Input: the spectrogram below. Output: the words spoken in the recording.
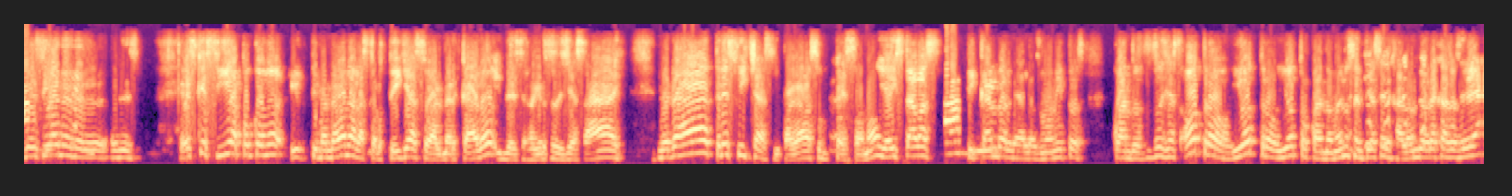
Decían en el, Es que sí, ¿a poco no? Y te mandaban a las tortillas o al mercado y desde regreso decías, ay, me da tres fichas y pagabas un peso, ¿no? Y ahí estabas ah, picándole a los monitos cuando tú decías otro y otro y otro, cuando menos sentías el jalón de orejas así de, ¡ah!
